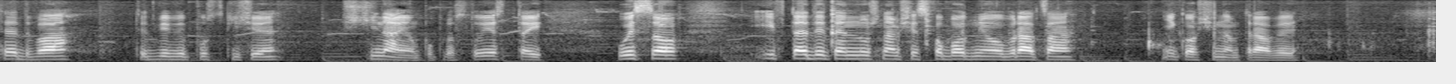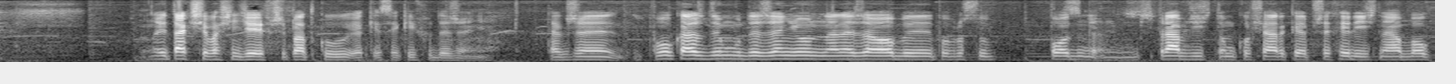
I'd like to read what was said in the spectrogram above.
te dwa, te dwie wypustki się ścinają po prostu. Jest tutaj łyso i wtedy ten nóż nam się swobodnie obraca, nie kosi nam trawy. No i tak się właśnie dzieje w przypadku, jak jest jakieś uderzenie. Także po każdym uderzeniu należałoby po prostu podnie- sprawdzić tą kosiarkę, przechylić na bok,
